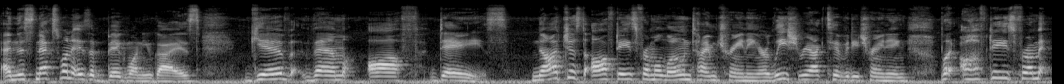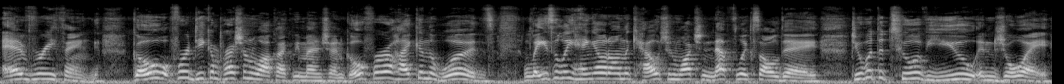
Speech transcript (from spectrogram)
And this next one is a big one, you guys. Give them off days not just off days from alone time training or leash reactivity training, but off days from everything. Go for a decompression walk, like we mentioned. Go for a hike in the woods. Lazily hang out on the couch and watch Netflix all day. Do what the two of you enjoy,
